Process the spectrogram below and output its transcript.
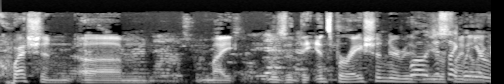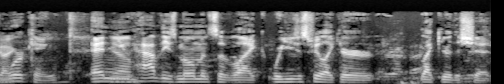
question. Um, my was it the inspiration or Well, you just like when you're I- working and Yeah. you have these moments of like where you just feel like you're like you're the shit.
